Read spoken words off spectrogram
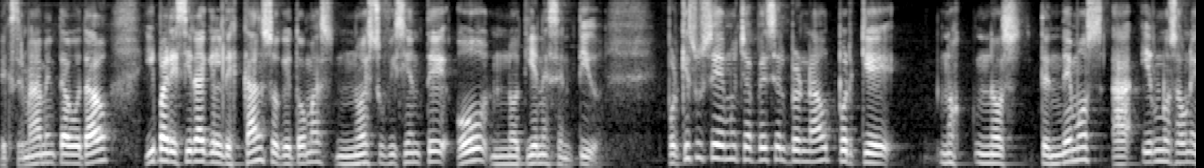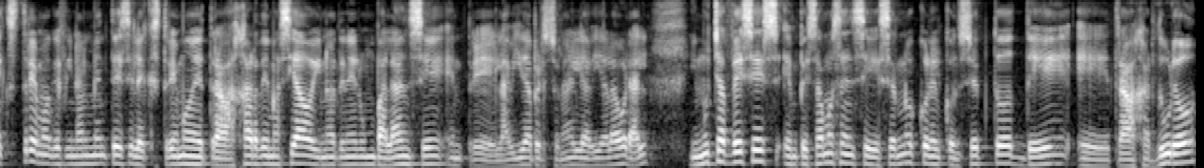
extremadamente agotado y pareciera que el descanso que tomas no es suficiente o no tiene sentido. ¿Por qué sucede muchas veces el burnout? Porque nos, nos tendemos a irnos a un extremo que finalmente es el extremo de trabajar demasiado y no tener un balance entre la vida personal y la vida laboral. Y muchas veces empezamos a enseguecernos con el concepto de eh, trabajar duro,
